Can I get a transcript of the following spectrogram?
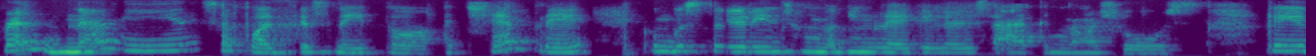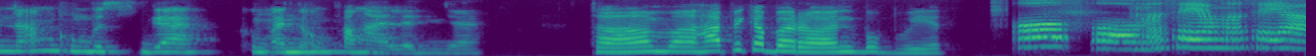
friend namin sa podcast na ito. At syempre, kung gusto nyo rin siyang maging regular sa ating mga shows, kayo na ang humusga kung ano ang pangalan niya. Tama. Happy ka ba ron, Bubwit?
